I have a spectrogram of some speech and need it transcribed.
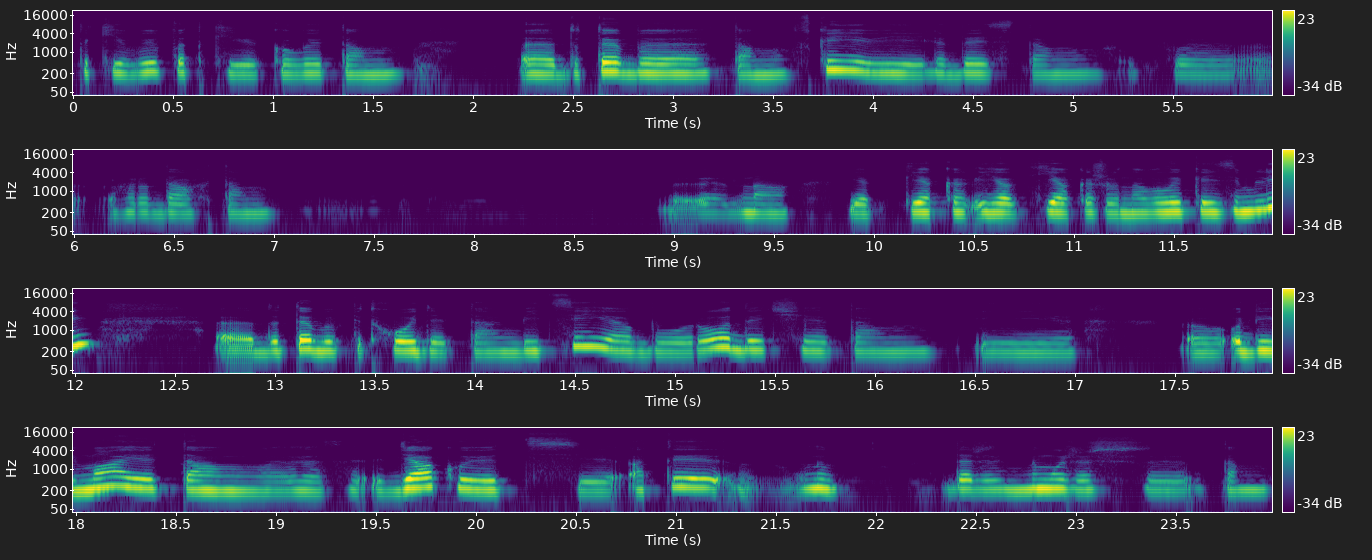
такі випадки, коли там е, до тебе там в Києві чи десь там в городах там на, як, як, як я кажу, на великій землі, до тебе підходять там бійці або родичі там і е, обіймають там, е, дякують, а ти ну, навіть не можеш е, там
